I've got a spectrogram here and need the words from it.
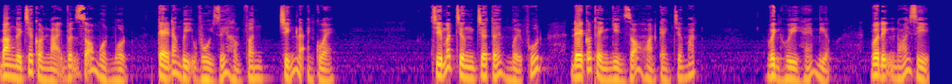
ba người chơi còn lại vẫn rõ mồn một, kẻ đang bị vùi dưới hầm phân chính là anh què. Chỉ mất chừng chưa tới 10 phút để có thể nhìn rõ hoàn cảnh trước mắt. Vinh Huy hé miệng, vừa định nói gì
